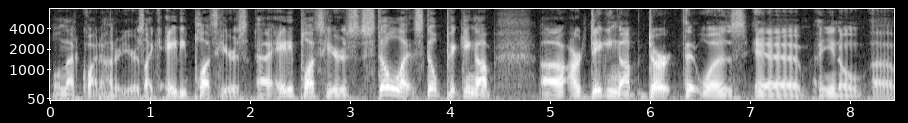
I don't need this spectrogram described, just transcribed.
Well, not quite 100 years, like 80 plus years. Uh, 80 plus years, still uh, still picking up, uh, are digging up dirt that was, uh, you know, uh,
